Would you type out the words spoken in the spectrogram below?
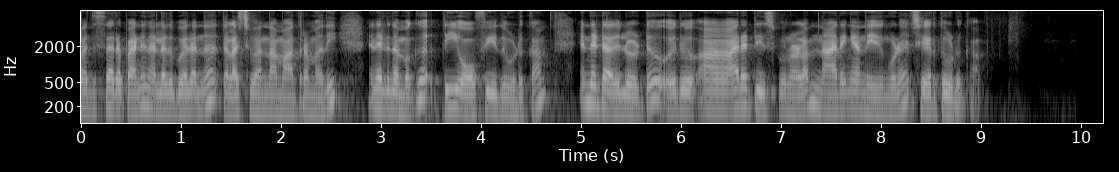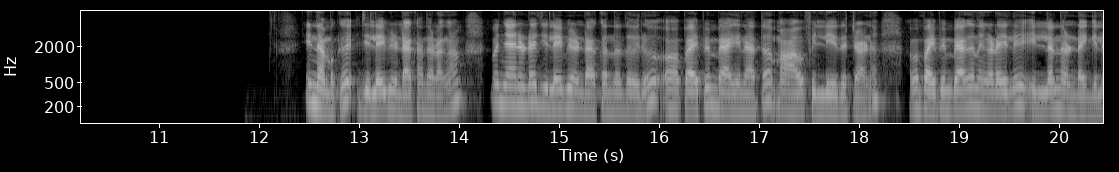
പഞ്ചസാര പാനി നല്ലതുപോലെ ഒന്ന് തിളച്ച് വന്നാൽ മാത്രം മതി. എന്നിട്ട് നമുക്ക് തീ ഓഫ് ചെയ്ത് കൊടുക്കാം. എന്നിട്ട് അതിലോട്ട് ഒരു അര ടീസ്പൂണോളം നാരങ്ങാ നീരും കൂടെ ചേർത്ത് കൊടുക്കാം. ഇനി നമുക്ക് ജിലേബി ഉണ്ടാക്കാൻ തുടങ്ങാം. അപ്പോൾ ഞാനിവിടെ ജിലേബി ഉണ്ടാക്കുന്നത് ഒരു പൈപ്പിംഗ് ബാഗിനകത്ത് മാവ് ഫില്ല് ചെയ്തിട്ടാണ്. അപ്പോൾ പൈപ്പിംഗ് ബാഗ് നിങ്ങളുടെ കയ്യിൽ ഇല്ലെന്നുണ്ടെങ്കിൽ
